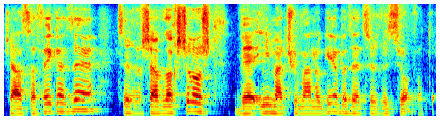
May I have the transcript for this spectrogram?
שעל ספק הזה צריך עכשיו לחשוש, ואם התשומה נוגע בזה צריך לשרוף אותו.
